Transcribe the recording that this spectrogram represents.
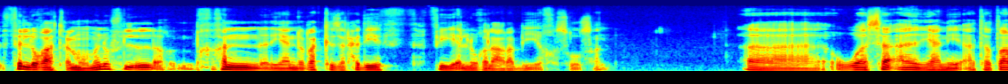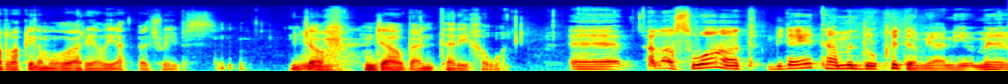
في اللغات عموما وفي خلينا يعني نركز الحديث في اللغة العربية خصوصا. أه وس يعني أتطرق إلى موضوع الرياضيات بعد شوي بس نجاوب نجاوب عن التاريخ أول. آه، الأصوات بدايتها منذ القدم يعني من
